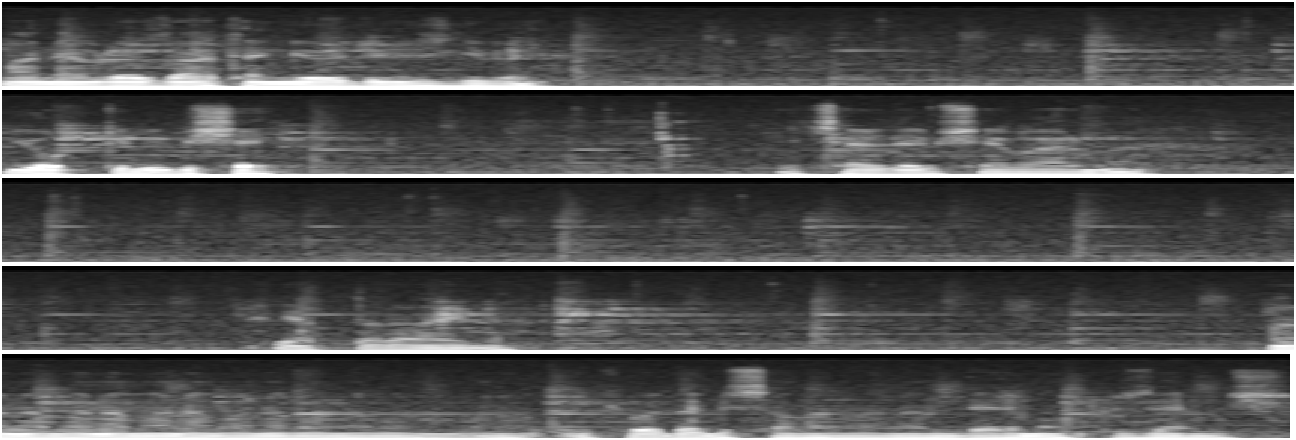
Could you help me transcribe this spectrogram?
Manevra zaten gördüğünüz gibi yok gibi bir şey. İçeride bir şey var mı? Fiyatları aynı. Anam anam anam anam anam anam anam. İki oda bir salon anam. Derimont güzelmiş.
